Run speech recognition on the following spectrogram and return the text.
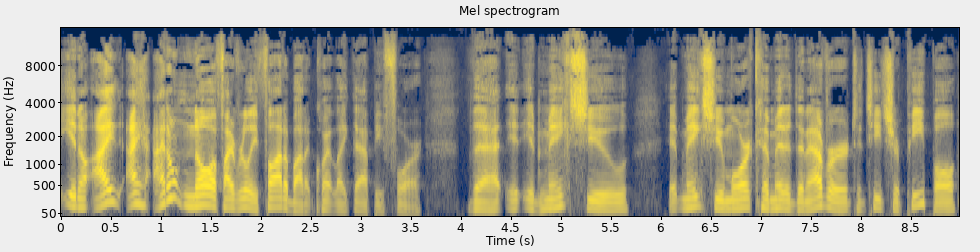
you know I, I i don't know if i've really thought about it quite like that before that it, it makes you it makes you more committed than ever to teach your people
